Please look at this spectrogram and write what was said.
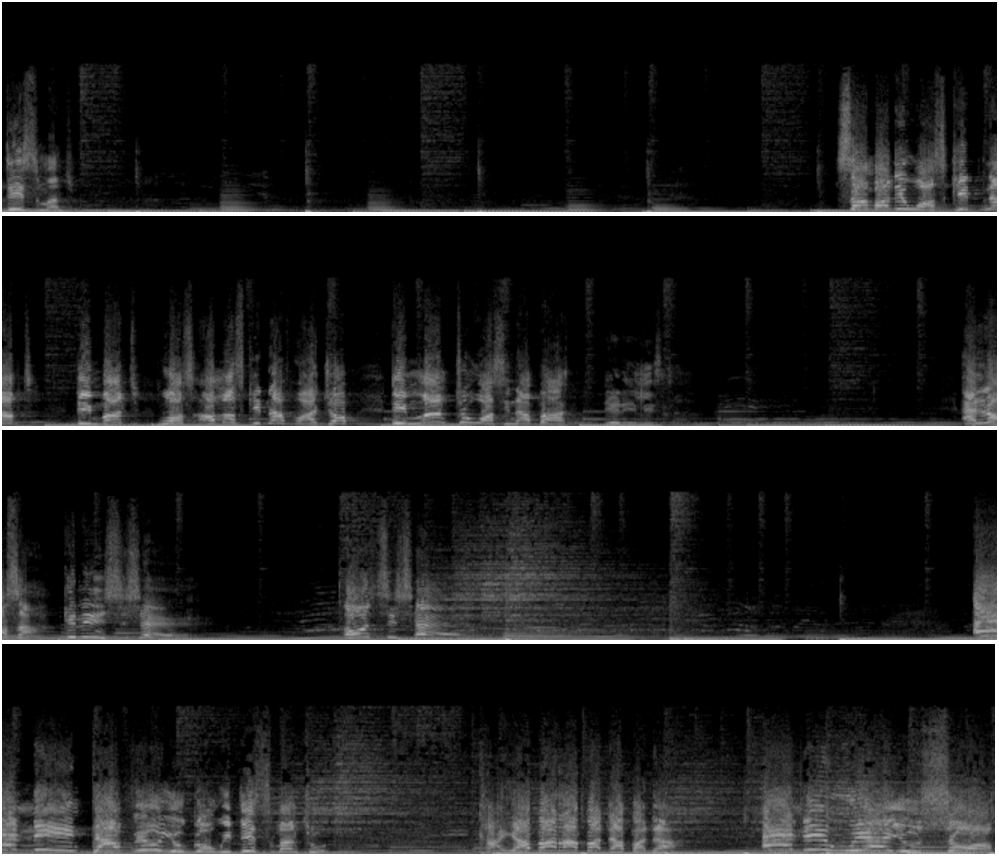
This mantle. Somebody was kidnapped. The man was almost kidnapped for a job. The mantle was in her bag. They released her. Hello, sir. Kí ni ń ṣiṣẹ́? Ó ń ṣiṣẹ́. Any interview you go with this mantle, kayabarabadabada, anywhere you show up,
